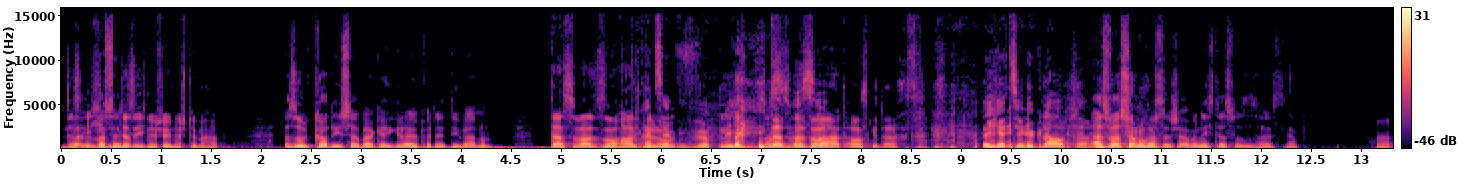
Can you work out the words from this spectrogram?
Dass, Wa- ich, was denn? dass ich eine schöne Stimme habe? Also, Cody Sabaka играю перед диваном. Das war so hart du kannst gelogen. ja wirklich? das war Ach so hart ausgedacht. Ich hätte es dir geglaubt. Ja. Ah, es war schon Russisch, aber nicht das, was es heißt. Ja.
